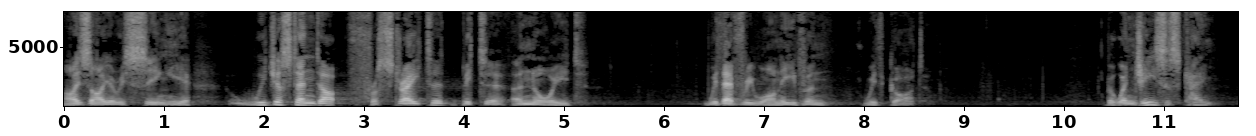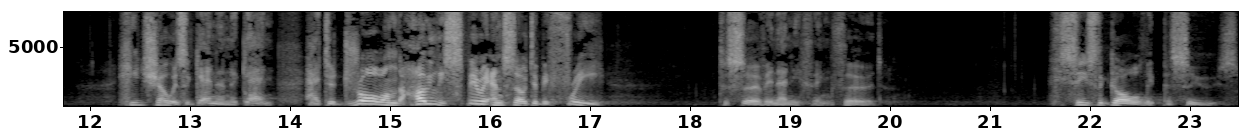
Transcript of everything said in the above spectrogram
Isaiah is seeing here, we just end up frustrated, bitter, annoyed with everyone, even with God. But when Jesus came, He'd show us again and again how to draw on the Holy Spirit and so to be free to serve in anything. Third, he sees the goal it pursues.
